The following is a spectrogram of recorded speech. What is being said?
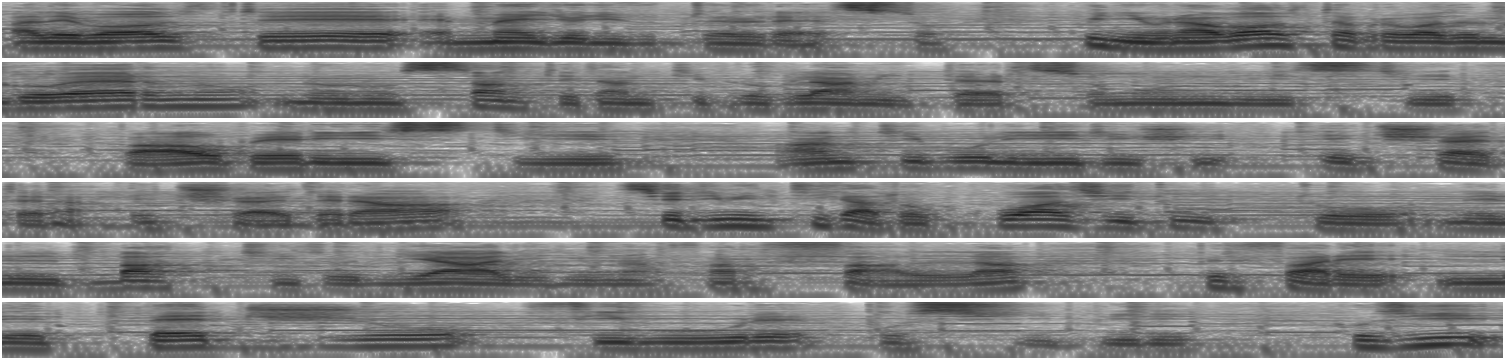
alle volte è meglio di tutto il resto. Quindi una volta approvato il governo, nonostante tanti proclami terzomondisti, pauperisti, antipolitici, eccetera, eccetera, si è dimenticato quasi tutto nel battito di ali di una farfalla per fare le peggio figure possibili. Così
